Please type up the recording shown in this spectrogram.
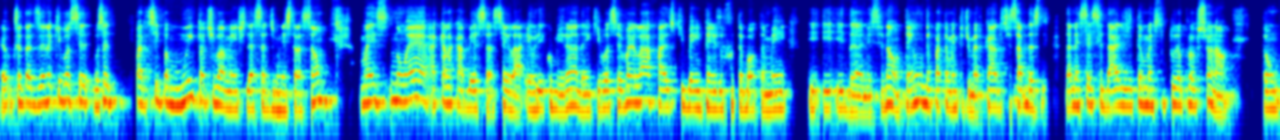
É, o que você está dizendo é que você, você participa muito ativamente dessa administração, mas não é aquela cabeça, sei lá, Eurico Miranda, em que você vai lá, faz o que bem entende do futebol também e, e, e dane-se. Não, tem um departamento de mercado, você sabe das, da necessidade de ter uma estrutura profissional. Então,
